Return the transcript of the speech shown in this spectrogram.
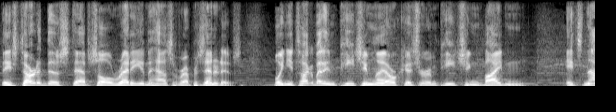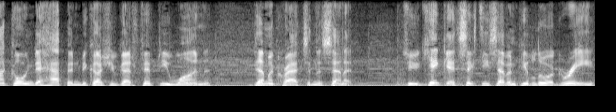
They started those steps already in the House of Representatives. When you talk about impeaching Mayorkas or impeaching Biden, it's not going to happen because you've got 51 Democrats in the Senate. So you can't get 67 people to agree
